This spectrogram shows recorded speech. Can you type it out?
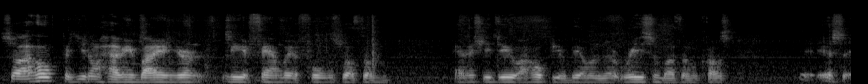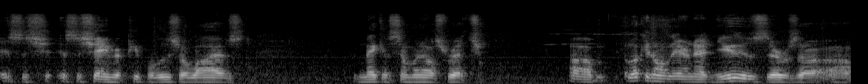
So I hope that you don't have anybody in your immediate family that fools with them. And if you do, I hope you'll be able to reason with them because it's, it's, a, it's a shame that people lose their lives making someone else rich. Um, looking on the internet news, there was a, a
